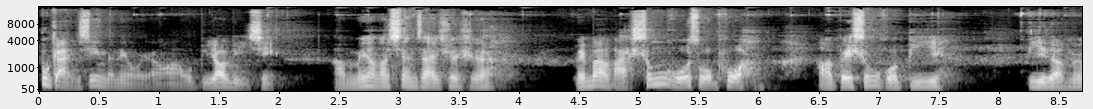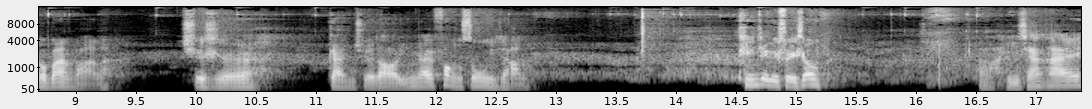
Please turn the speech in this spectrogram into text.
不感性的那种人啊，我比较理性啊。没想到现在确实没办法，生活所迫啊，被生活逼逼的没有办法了。确实感觉到应该放松一下了。听这个水声啊，以前还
